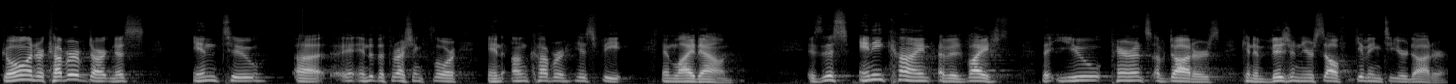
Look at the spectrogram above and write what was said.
Go under cover of darkness into, uh, into the threshing floor and uncover his feet and lie down. Is this any kind of advice that you, parents of daughters, can envision yourself giving to your daughter?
